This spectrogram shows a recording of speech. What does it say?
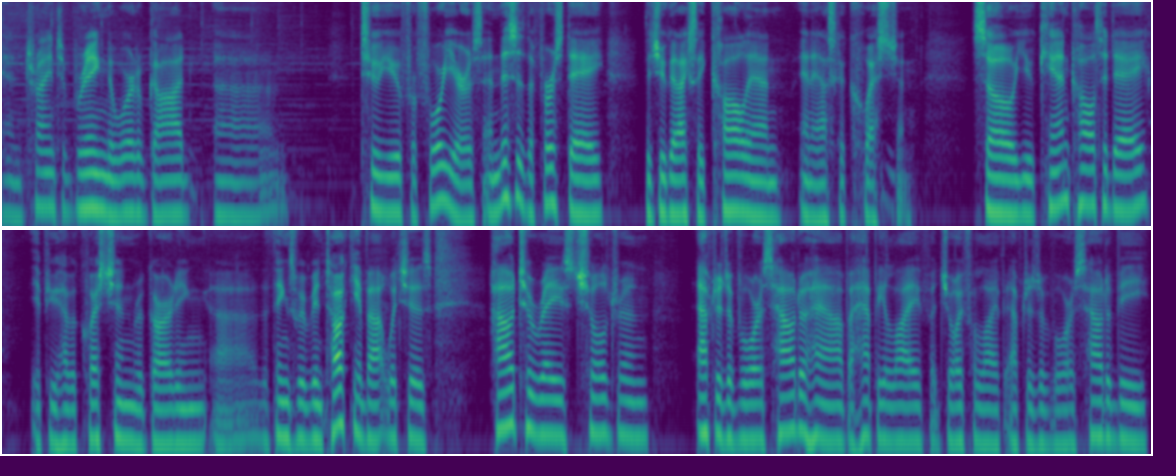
and trying to bring the Word of God uh, to you for four years. And this is the first day that you could actually call in and ask a question. So you can call today if you have a question regarding uh, the things we've been talking about, which is how to raise children after divorce, how to have a happy life, a joyful life after divorce, how to be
